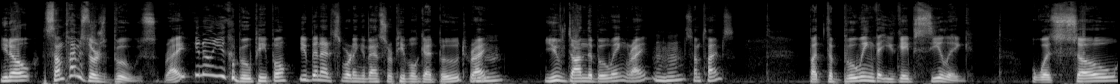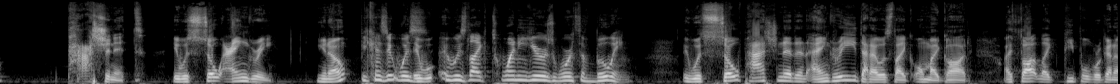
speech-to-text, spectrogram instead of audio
you know, sometimes there's boos, right? You know, you could boo people. You've been at sporting events where people get booed, right? You've done the booing, right? Mm-hmm. Sometimes. But the booing that you gave Selig was so passionate. It was so angry, you know? because it was it, w- was like 20 years worth of booing. It was so passionate and angry that I was like, "Oh my god." I thought like people were going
